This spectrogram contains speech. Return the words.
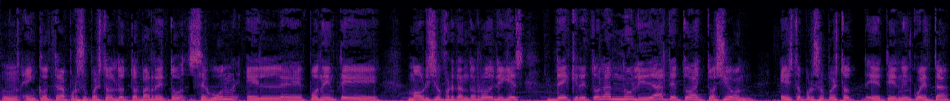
mm, en contra, por supuesto, del doctor Barreto, según el eh, ponente Mauricio Fernando Rodríguez, decretó la nulidad de toda actuación. Esto, por supuesto, eh, teniendo en cuenta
